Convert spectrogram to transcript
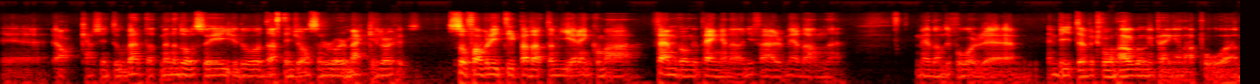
eh, ja kanske inte oväntat, men ändå så är ju då Dustin Johnson och Rory McIlroy så favorittippade att de ger 1,5 gånger pengarna ungefär medan, medan du får eh, en bit över 2,5 gånger pengarna på eh,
